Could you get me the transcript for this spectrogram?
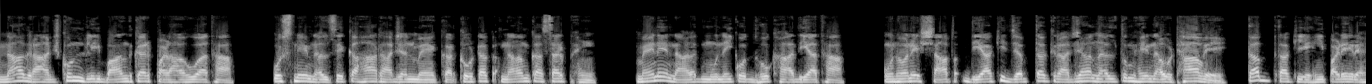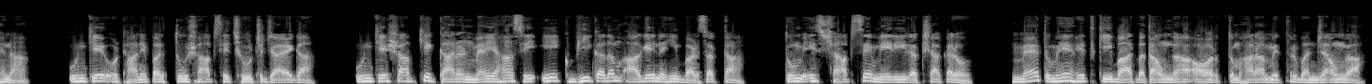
नागराज कुंडली बाँध कर पड़ा हुआ था। उसने नल से कहा, राजन, मैं करकोटक नाम का सर्प हूँ। मैंने नारद मुनि को धोखा दिया था। उन्होंने शाप दिया कि जब तक राजा नल तुम्हें न उठावे, तब तक यहीं पड़े रहना। उनके उठाने पर तू शाप से छूट जाएगा। उनके शाप के कारण मैं यहाँ से एक भी कदम आगे नहीं बढ़ सकता। तुम इस शाप से मेरी रक्षा करो। मैं तुम्हें हित की बात बताऊँगा और तुम्हारा मित्र बन जाऊँगा।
